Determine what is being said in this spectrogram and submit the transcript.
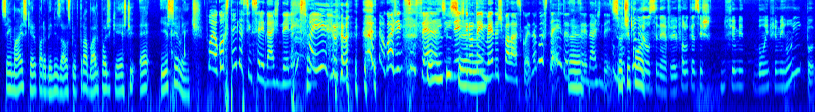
Sem mais, quero parabenizá-los pelo trabalho. O podcast é excelente. Pô, eu gostei da sinceridade dele. É isso aí. eu gosto de gente sincera. É tem sincero, gente que não tem né? medo de falar as coisas. Eu gostei da É. sinceridade dele. Se eu Acho que ele con- não é um cinéfilo. Ele falou que assiste filme bom e filme ruim, pô.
